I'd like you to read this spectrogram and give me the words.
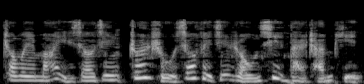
成为蚂蚁消金专属消费金融信贷产品。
